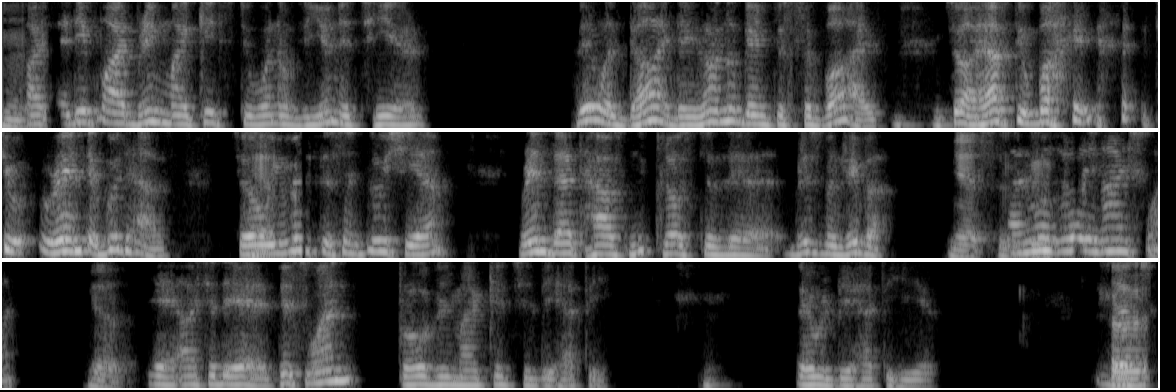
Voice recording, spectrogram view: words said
Mm. I said, if I bring my kids to one of the units here, they will die. They're not going to survive. So I have to buy, to rent a good house. So Yeah. we went to St. Lucia, rent that house close to the Brisbane River. Yes. And it was a very nice one. Yeah. Yeah, I said, yeah, this one, probably my kids will be happy. They will be happy here. So, That's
